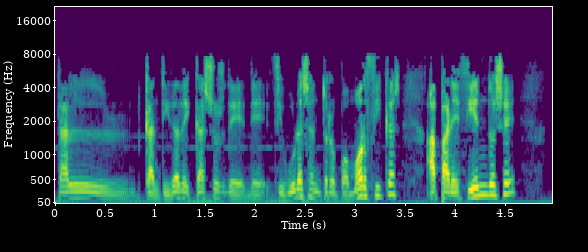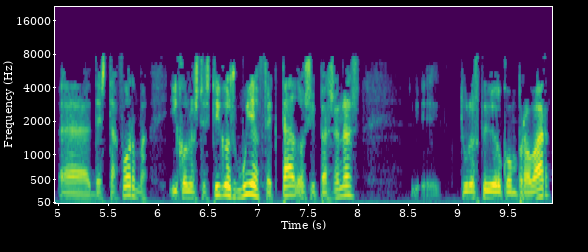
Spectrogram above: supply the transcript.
tal cantidad de casos de, figuras antropomórficas apareciéndose eh, de esta forma y con los testigos muy afectados y personas, eh, tú lo has podido comprobar,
